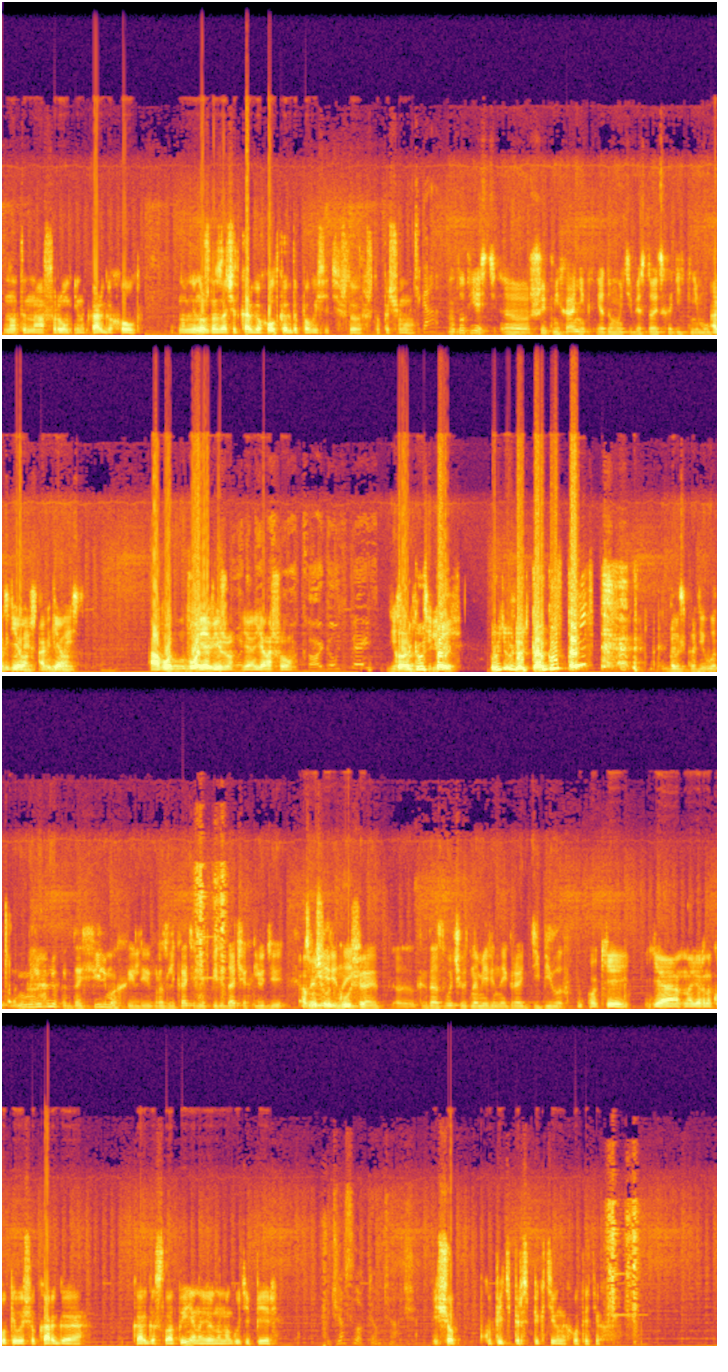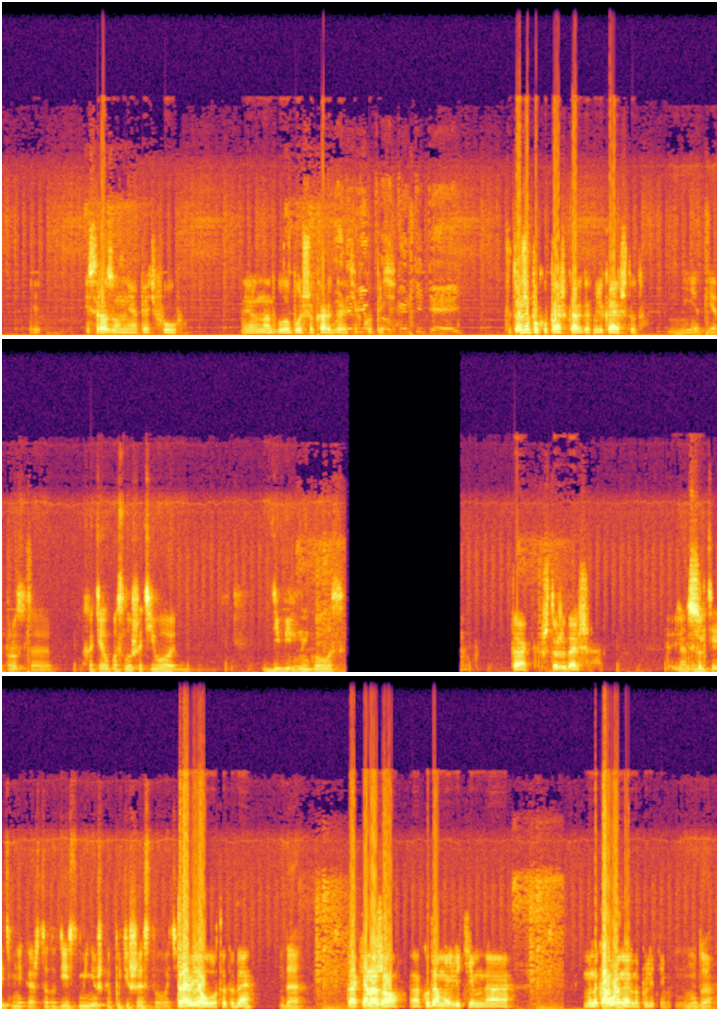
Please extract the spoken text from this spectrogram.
Not enough room in cargo hold. Но мне нужно, значит, cargo hold когда повысить. Что, что, почему? Ну тут есть э, шип механик, я думаю, тебе стоит сходить к нему. А где он? А где он? есть. А, вот, Ну, во, я вижу, я, я нашел. Cargo space? Space? Господи, вот не люблю, когда в фильмах или в развлекательных передачах люди Озвучивают намеренно Гуфи. играют, э, когда озвучивают, намеренно играют дебилов. Окей, я, наверное, купил еще карго, карго слоты, я, наверное, могу теперь еще купить перспективных вот этих. И, и сразу у меня опять фул. Наверное, надо было больше карго этих купить. Ты тоже покупаешь карго? Мелькаешь тут? Нет, я просто хотел послушать его дебильный голос. Так, что же дальше? И Надо с- лететь, мне кажется. Тут есть менюшка путешествовать. Травел вот это, да? Да. Так, я нажал. А куда мы летим? На... Мы на конвой, наверное, полетим. Ну да.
